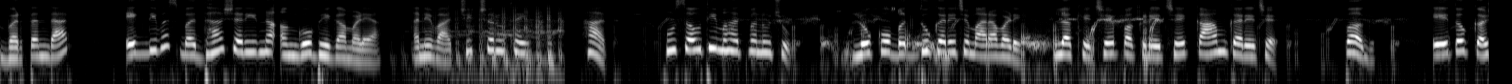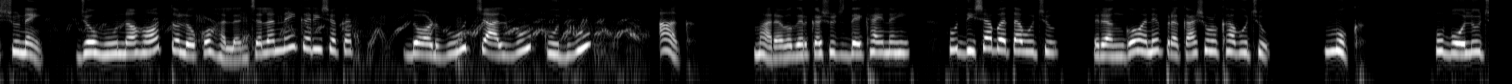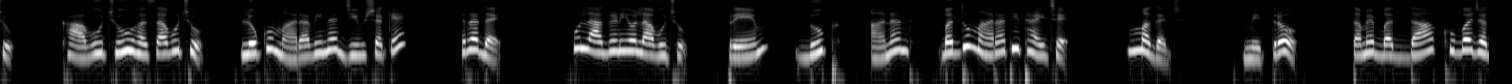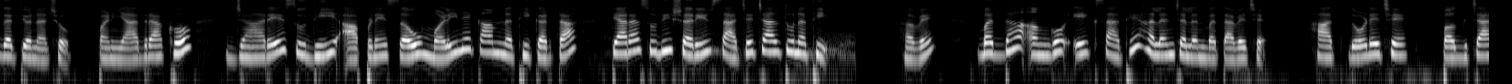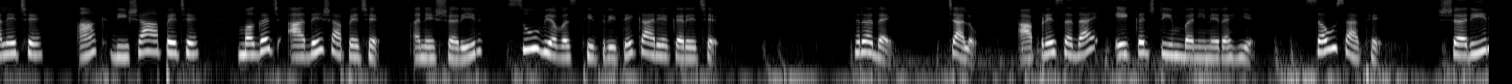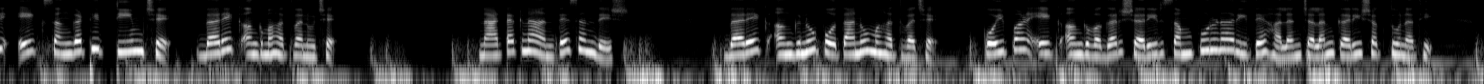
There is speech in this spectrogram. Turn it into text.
વર્તનદાર, એક દિવસ બધા શરીરના અંગો ભેગા મળ્યા અને વાતચીત શરૂ થઈ. હાથ, હું સૌથી મહત્વનું છું. લોકો બધું કરે છે મારા વડે, લખે છે, પકડે છે, કામ કરે છે. પગ, એ તો કશું નહીં. જો હું ન હોત તો લોકો હલનચલન નહીં કરી શકત. દોડવું, ચાલવું, કૂદવું. આંખ, મારા વગર કશું જ દેખાય નહીં. હું દિશા બતાવું છું, રંગો અને પ્રકાશ ઓળખાવું છું. મુખ હું બોલું છું, ખાવું છું, હસાવું છું, લોકો મારા વિના જીવ શકે? હૃદય. હું લાગણીઓ લાવું છું, પ્રેમ, દુઃખ, આનંદ બધું મારાથી થાય છે. મગજ. મિત્રો, તમે બધા ખૂબ જ અગત્યના છો, પણ યાદ રાખો, જ્યારે સુધી આપણે સૌ મળીને કામ નથી કરતા, ત્યારા સુધી શરીર સાચે ચાલતું નથી. હવે, બધા અંગો એકસાથે હલનચલન બતાવે છે. હાથ દોડે છે પગ ચાલે છે, આંખ દિશા આપે છે, મગજ આદેશ આપે છે અને શરીર સુવ્યવસ્થિત રીતે કાર્ય કરે છે. હૃદય. ચાલો, આપણે સદાય એક જ ટીમ બનીને રહીએ. સૌ સાથે. શરીર એક સંગઠિત ટીમ છે, દરેક અંગ મહત્વનું છે. નાટકના અંતે સંદેશ. દરેક અંગનું પોતાનું મહત્વ છે. કોઈ પણ એક અંગ વગર શરીર સંપૂર્ણ રીતે હલનચલન કરી શકતું નથી.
